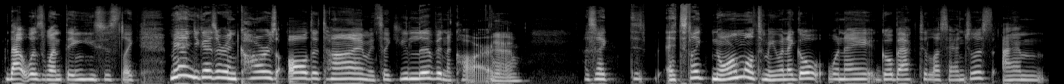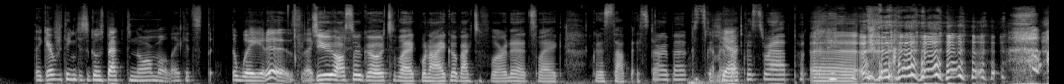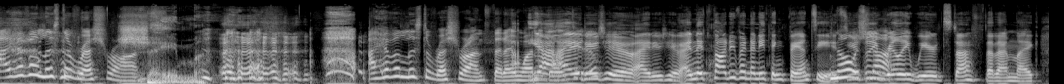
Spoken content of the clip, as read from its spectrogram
that was one thing. He's just like, man, you guys are in cars all the time. It's like you live in a car. Yeah. I was like, it's like normal to me when I go when I go back to Los Angeles. I'm like everything just goes back to normal. Like it's the, the way it is. Like Do you also go to like when I go back to Florida? It's like I'm gonna stop by Starbucks, get my Yeah. breakfast wrap. Uh, I have a list of restaurants. Shame. I have a list of restaurants that I want to yeah, go I to. do too. I do too. And it's not even anything fancy. It's No, it's usually not. really weird stuff that I'm like,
